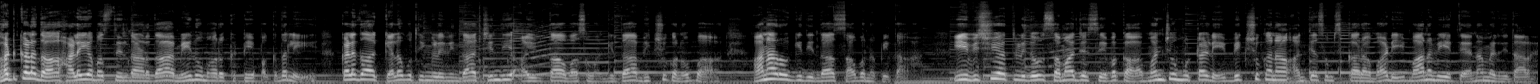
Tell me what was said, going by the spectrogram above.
ಭಟ್ಕಳದ ಹಳೆಯ ಬಸ್ ನಿಲ್ದಾಣದ ಮೀನು ಮಾರುಕಟ್ಟೆ ಪಕ್ಕದಲ್ಲಿ ಕಳೆದ ಕೆಲವು ತಿಂಗಳಿನಿಂದ ಚಿಂದಿ ಆಯುಕ್ತ ವಾಸವಾಗಿದ್ದ ಭಿಕ್ಷುಕನೊಬ್ಬ ಅನಾರೋಗ್ಯದಿಂದ ಸಾವನ್ನಪ್ಪಿದ್ದ. ಈ ವಿಷಯ ತಿಳಿದು ಸಮಾಜ ಸೇವಕ ಮಂಜು ಮುಟ್ಟಳ್ಳಿ ಭಿಕ್ಷುಕನ ಅಂತ್ಯ ಸಂಸ್ಕಾರ ಮಾಡಿ ಮಾನವೀಯತೆಯನ್ನು ಮೆರೆದಿದ್ದಾರೆ.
